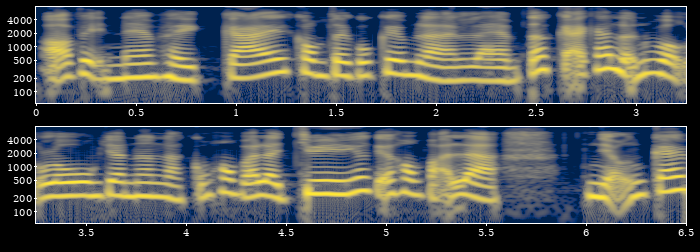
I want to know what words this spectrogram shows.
ở Việt Nam thì cái công ty của Kim là làm tất cả các lĩnh vực luôn cho nên là cũng không phải là chuyên á kiểu không phải là những cái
